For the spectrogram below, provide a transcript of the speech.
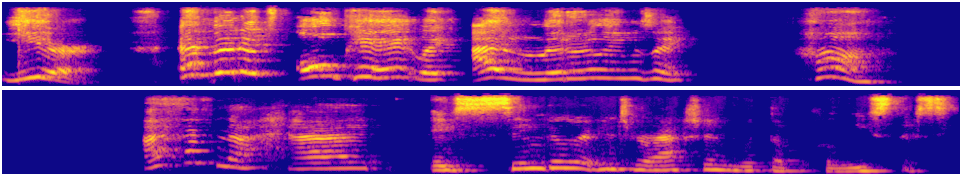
year, and then it's okay. Like I literally was like, huh, I have not had a singular interaction with the police this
